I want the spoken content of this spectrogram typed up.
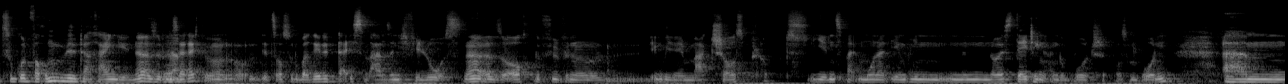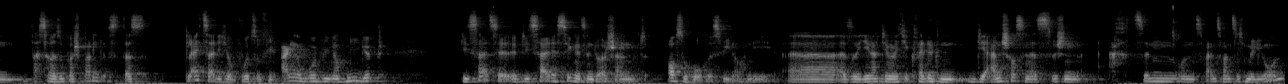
zum Grund, warum wir da reingehen. Ne? Also du ja. hast ja recht, wenn man jetzt auch so drüber redet, da ist wahnsinnig viel los. Ne? Also auch gefühlt, wenn du irgendwie in den Markt schaust, ploppt jeden zweiten Monat irgendwie ein, ein neues Dating-Angebot aus dem Boden. Ähm, was aber super spannend ist, dass gleichzeitig, obwohl es so viel Angebot wie noch nie gibt, die Zahl, die Zahl der Singles in Deutschland auch so hoch ist wie noch nie. Äh, also je nachdem, welche Quelle du dir anschaust, sind das zwischen 18 und 22 Millionen.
